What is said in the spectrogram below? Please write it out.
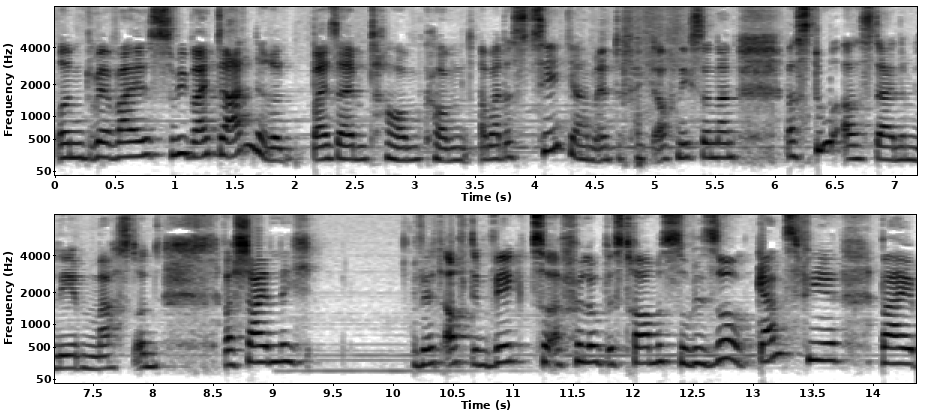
Und wer weiß, wie weit der andere bei seinem Traum kommt. Aber das zählt ja im Endeffekt auch nicht, sondern was du aus deinem Leben machst. Und wahrscheinlich wird auf dem Weg zur Erfüllung des Traumes sowieso ganz viel bei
